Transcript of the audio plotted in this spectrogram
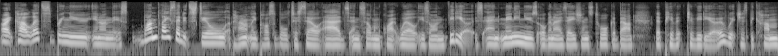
All right, Karl, let's bring you in on this. One place that it's still apparently possible to sell ads and sell them quite well is on videos. And many news organizations talk about the pivot to video, which has become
